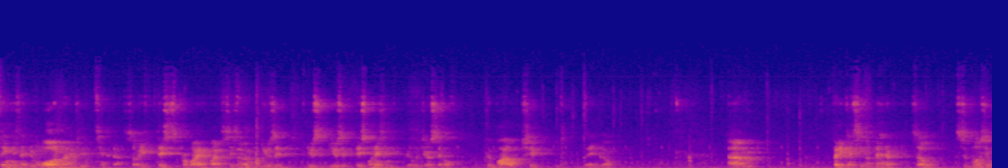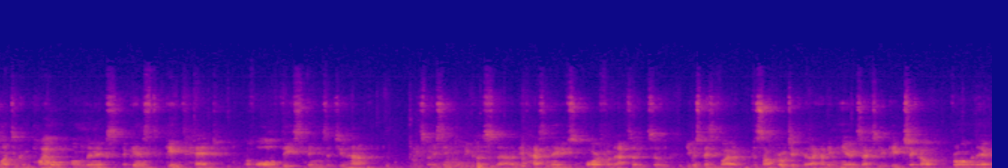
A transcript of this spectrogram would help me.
thing is that you will automatically detect that. So if this is provided by the system, use it, use it, use it. This one isn't, build it yourself. Compile, ship. There you go. Um, but it gets even better. So suppose you want to compile on Linux against git head of all of these things that you have. It's very simple because uh, it has native support for that. So, so you can specify the sub-project that I have in here is actually git checkout from over there.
